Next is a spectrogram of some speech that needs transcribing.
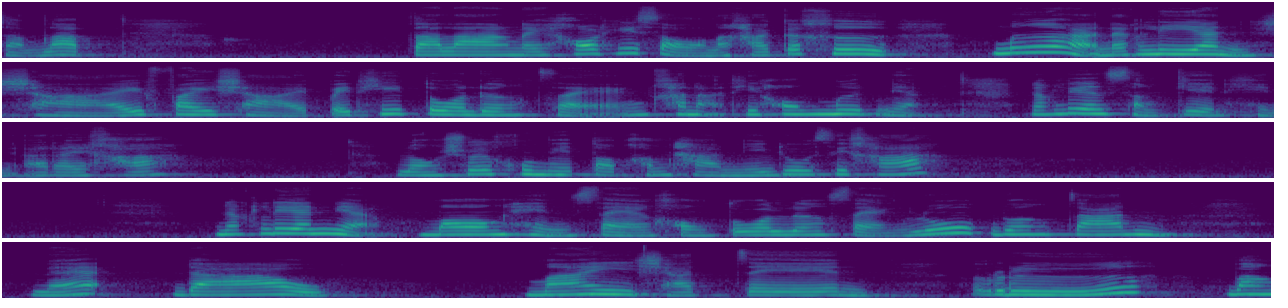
สำหรับตารางในข้อที่2นะคะก็คือ เมื่อนักเรียนฉายไฟฉายไปที่ตัวเรืองแสงขณะที่ห้องมืดเนี่ยนักเรียนสังเกตเห็นอะไรคะลองช่วยครูเมย์ตอบคำถามนี้ดูสิคะ นักเรียนเนี่ยมองเห็นแสงของตัวเรืองแสงรูปดวงจันทร์ และดาวไม่ชัดเจน หรือบาง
